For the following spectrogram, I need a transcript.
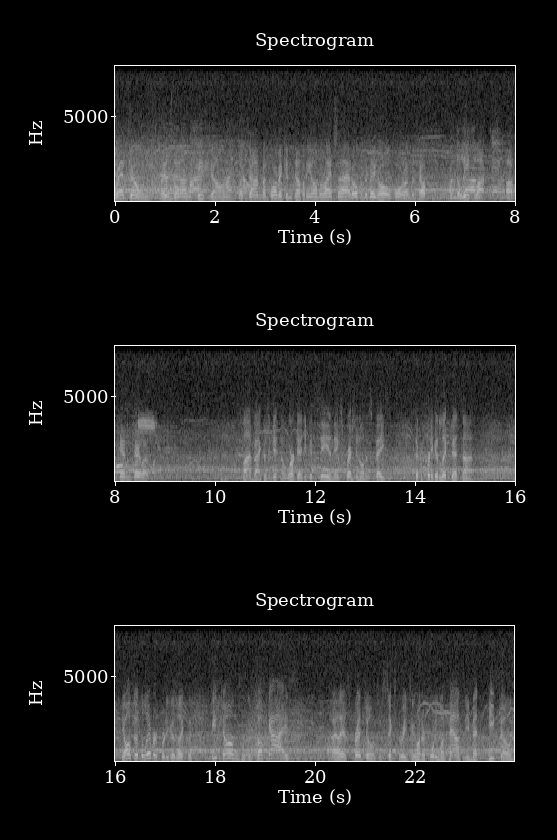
Fred Jones brings down Keith Jones, but John McCormick and company on the right side opened a big hole for him with help from the lead block of Ken Kaelin. Linebackers are getting a workout. You could see in the expression on his face. Took a pretty good lick that time. He also delivered a pretty good lick, but Keith Jones is a tough guy. Uh, there's Fred Jones, who's 6'3", 241 pounds, and he met Keith Jones.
